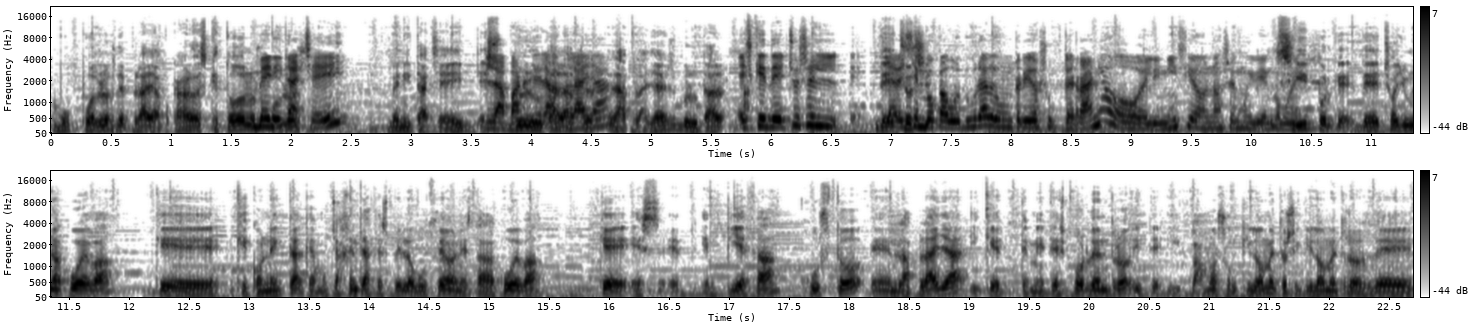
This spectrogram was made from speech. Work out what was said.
bu- pueblos de playa. Claro, es que todos los pueblos... Benitachey, Benitachey es La parte de la brutal. pla- playa. la playa es brutal. es que de hecho es el, De la hecho, sí. desembocadura de un río subterráneo o el inicio, no sé muy bien cómo Sí, es. porque de hecho hay una cueva que, que conecta, que mucha gente hace espelobuceo en esta cueva, que es, eh, empieza justo en la playa y que te metes por dentro y, te- y vamos, son kilómetros y kilómetros de,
